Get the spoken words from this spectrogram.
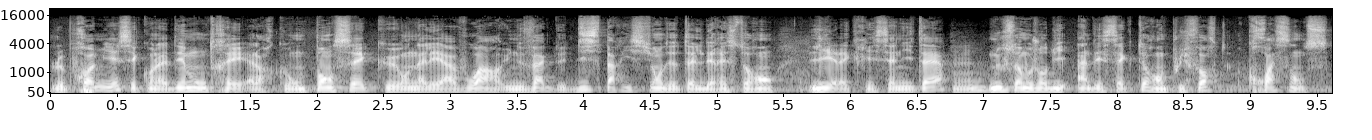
Le premier, c'est qu'on a démontré, alors qu'on pensait qu'on allait avoir une vague de disparition des hôtels et des restaurants liés à la crise sanitaire, mmh. nous sommes aujourd'hui un des secteurs en plus forte croissance.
